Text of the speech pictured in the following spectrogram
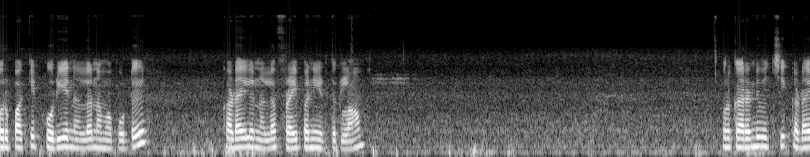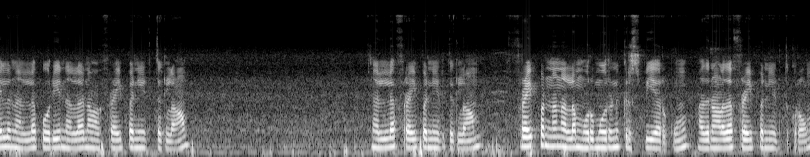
ஒரு பாக்கெட் பொரியை நல்லா நம்ம போட்டு கடாயில் நல்லா ஃப்ரை பண்ணி எடுத்துக்கலாம். ஒரு கரண்டி வச்சு கடாயில் நல்லா பொரியை நல்லா நம்ம ஃப்ரை பண்ணி எடுத்துக்கலாம். நல்லா ஃப்ரை பண்ணி எடுத்துக்கலாம். ஃப்ரை பண்ணால் நல்லா முறுமுறுன்னு கிறிஸ்பியாக இருக்கும். அதனால தான் ஃப்ரை பண்ணி எடுத்துக்கிறோம்.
